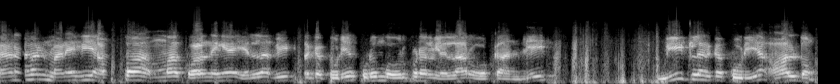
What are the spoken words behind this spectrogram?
கணவன் மனைவி அப்பா அம்மா குழந்தைங்க எல்லாம் வீட்டுல இருக்கக்கூடிய குடும்ப உறுப்பினர்கள் எல்லாரும் உட்காந்து வீட்டுல இருக்கக்கூடிய ஆல்பம்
